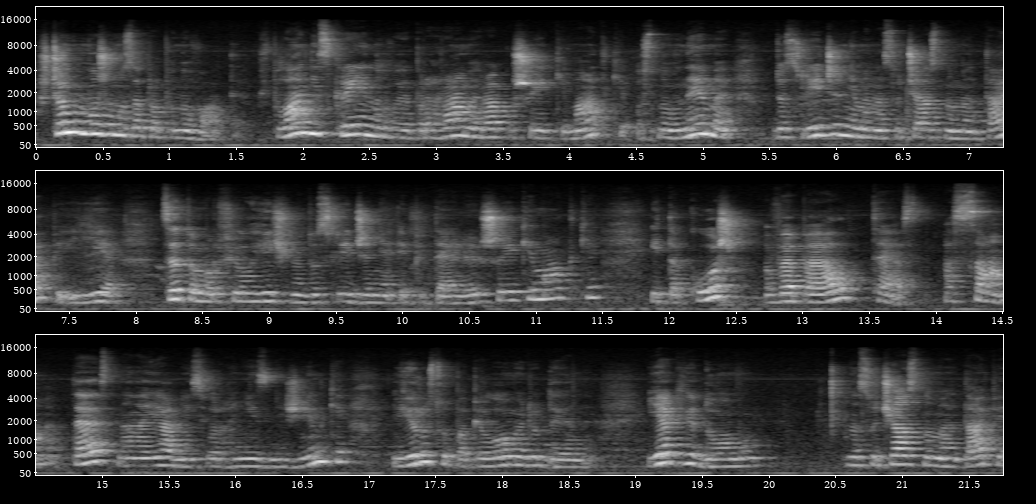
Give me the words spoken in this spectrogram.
Що ми можемо запропонувати? В плані скринінгової програми раку шийки матки основними дослідженнями на сучасному етапі є цитоморфіологічне дослідження епітелію шийки матки і також ВПЛ-тест, а саме тест на наявність в організмі жінки вірусу папіломи людини. Як відомо, на сучасному етапі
